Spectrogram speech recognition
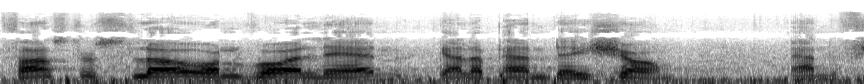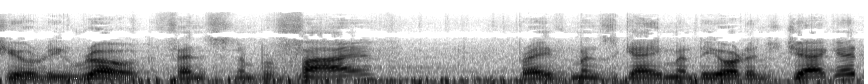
Fast or Slow, Envoi Allen, Galopin des Champs, and Fury Road. Fence number five, Braveman's game in the orange jacket.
